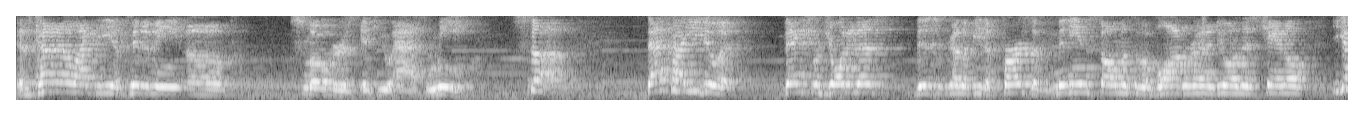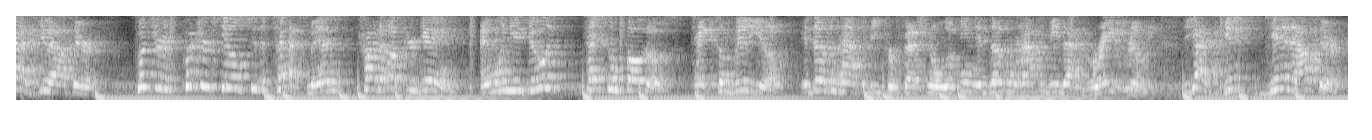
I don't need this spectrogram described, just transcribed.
It's kind of like the epitome of smokers if you ask me. So, that's how you do it. Thanks for joining us. This is going to be the first of many installments of a vlog we're going to do on this channel. You guys get out there, put your put your skills to the test, man. Try to up your game. And when you do it, take some photos, take some video. It doesn't have to be professional looking. It doesn't have to be that great, really. You guys get get it out there.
